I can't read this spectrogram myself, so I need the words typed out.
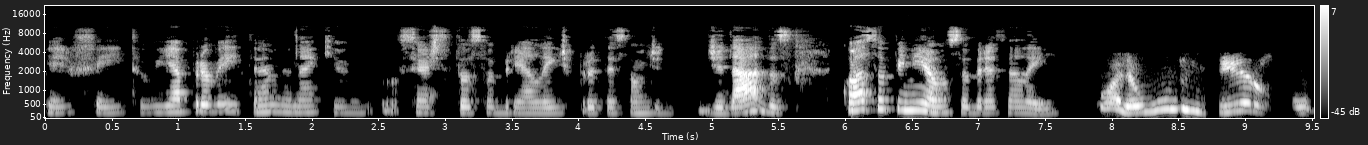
Perfeito. E aproveitando né, que o senhor citou sobre a lei de proteção de, de dados, qual a sua opinião sobre essa lei? Olha, o mundo inteiro, o,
